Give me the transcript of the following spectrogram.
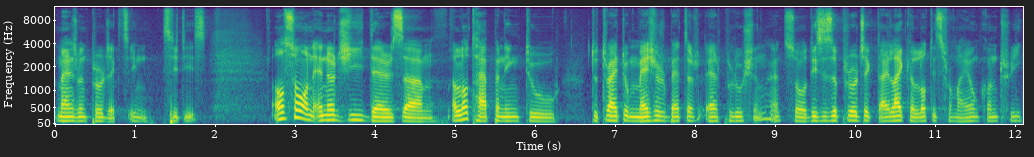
management projects in cities. Also on energy, there's um, a lot happening to to try to measure better air pollution. And so this is a project I like a lot. It's from my own country.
